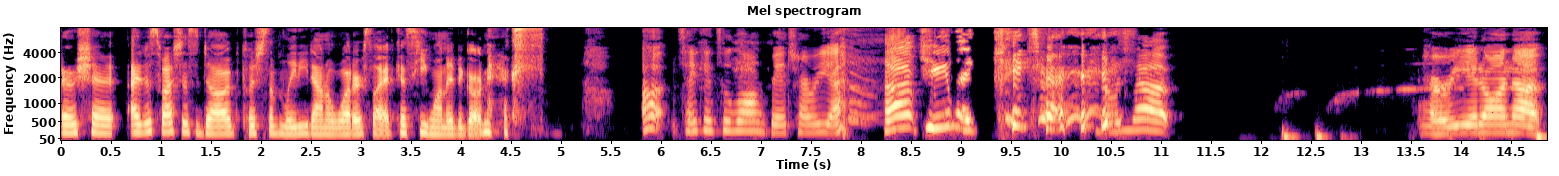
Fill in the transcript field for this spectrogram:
Oh shit. I just watched this dog push some lady down a water slide because he wanted to go next. Oh, taking too long, bitch. Hurry up. He like kicked her. Hurry up. Hurry it on up.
